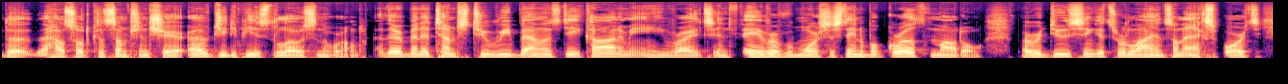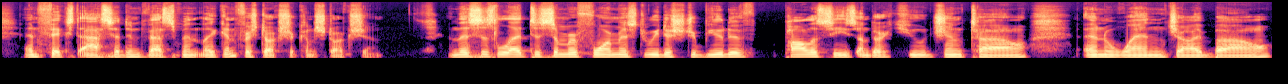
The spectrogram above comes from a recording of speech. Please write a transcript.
the, the household consumption share of GDP is the lowest in the world. There have been attempts to rebalance the economy, he writes, in favor of a more sustainable growth model by reducing its reliance on exports and fixed asset investment like infrastructure construction. And this has led to some reformist redistributive policies under Hu Jintao and Wen Jiabao,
